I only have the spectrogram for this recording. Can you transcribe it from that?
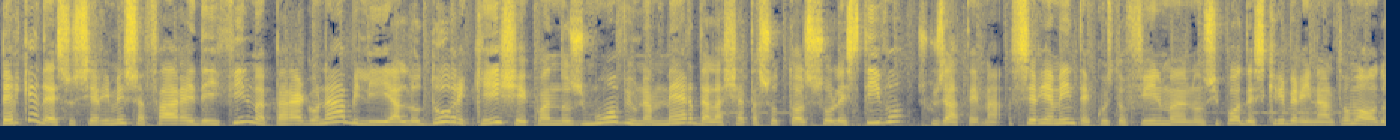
perché adesso si è rimesso a fare dei film paragonabili all'odore che esce quando smuovi una merda lasciata sotto al sole estivo? Scusate, ma seriamente questo film non si può descrivere in altro modo.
